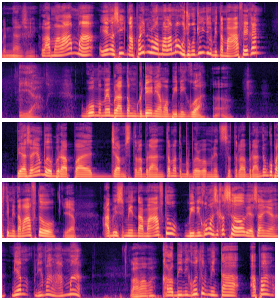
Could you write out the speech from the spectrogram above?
Benar sih. lama-lama. Ya nggak sih? Ngapain lu lama-lama ujung-ujungnya juga minta maaf ya kan? Iya. Gue umpamanya berantem gede nih sama bini gue. Heeh. Biasanya beberapa jam setelah berantem atau beberapa menit setelah berantem gue pasti minta maaf tuh. Yap. Abis minta maaf tuh bini gue masih kesel biasanya. Dia dia mah lama. Lama apa? Kalau bini gue tuh minta apa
